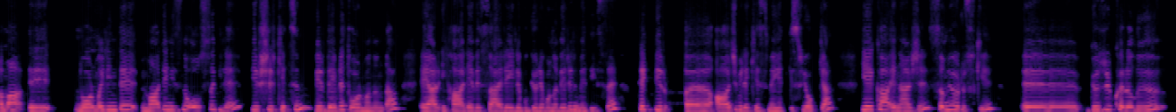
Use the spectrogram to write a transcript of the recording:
Ama e, normalinde maden izni olsa bile bir şirketin bir devlet ormanından eğer ihale vesaireyle bu görev ona verilmediyse tek bir e, ağacı bile kesme yetkisi yokken YK Enerji sanıyoruz ki e, gözü karalığı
